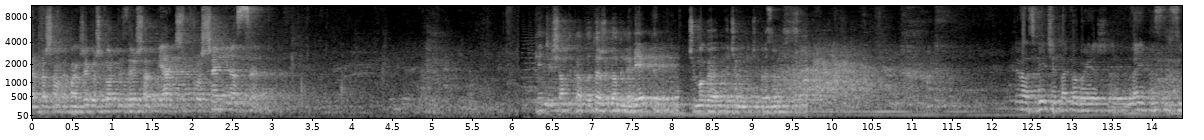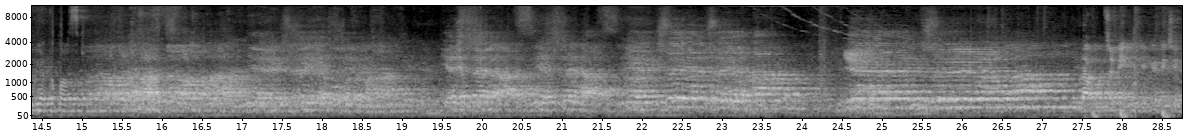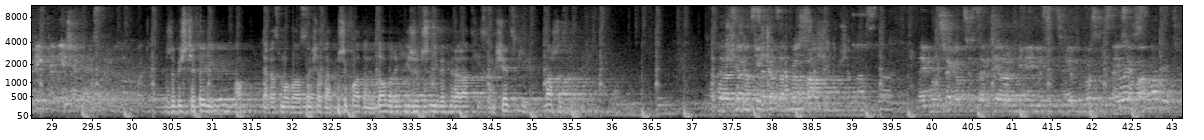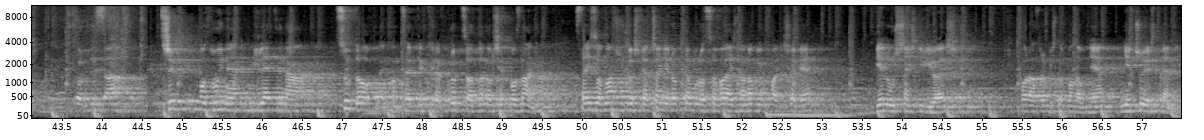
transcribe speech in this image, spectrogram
Zapraszamy Pan Grzegorz Kortys, Ryszard Biańcz, proszeni na scenę. Pięćdziesiątka to też godny wiek. Czy mogę wyciągnąć prezent? Teraz wiecie dla kogo jeszcze? Dla inwestycji wielkopolskich. Brawo, przepięknie, niech się pięknie niesie po prostu. Żebyście byli, o, teraz mowa o sąsiadach, przykładem dobrych i życzliwych relacji sąsiedzkich. Wasze zdrowie. Teraz zapraszam najmłodszego przedstawiciela rodziny inwestycji wielkopolskich Stanisława Kortysa. Trzy podwójne bilety na cudowne koncerty, które wkrótce odbędą się w Poznaniu. Stanisław, masz już doświadczenie, rok temu losowałeś na Nowym Chwaliszewie. Wielu uszczęśliwiłeś. Pora zrobić to ponownie. Nie czujesz tremy.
